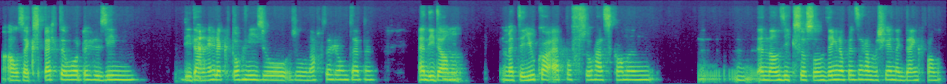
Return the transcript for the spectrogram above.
als experten worden gezien, die dan eigenlijk toch niet zo'n zo achtergrond hebben. En die dan met de Yuka-app of zo gaan scannen. En dan zie ik zo soms dingen op Instagram verschijnen dat ik denk van...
